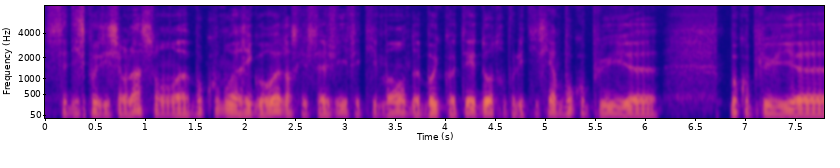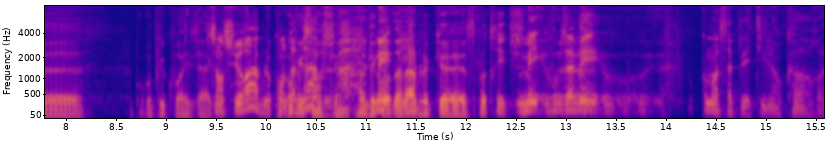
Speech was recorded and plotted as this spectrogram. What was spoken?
ces dispositions-là sont euh, beaucoup moins rigoureuses lorsqu'il s'agit effectivement de boycotter d'autres politiciens beaucoup plus, beaucoup plus beaucoup plus quoi, Isaac? Censurable, condamnable. censurable et condamnable que Smotrich. Mais vous avez, comment s'appelait-il encore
